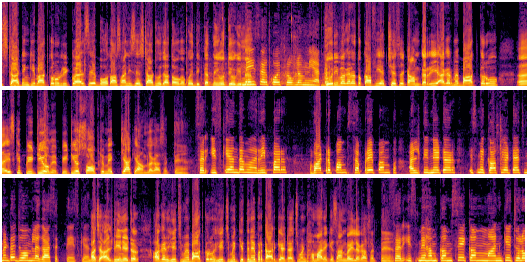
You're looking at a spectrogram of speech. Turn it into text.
स्टार्टिंग की बात करूँ रिक्वायल से बहुत आसानी से स्टार्ट हो जाता होगा कोई दिक्कत नहीं होती होगी नहीं मैम सर कोई प्रॉब्लम नहीं आता। डोरी वगैरह तो काफ़ी अच्छे से काम कर रही है। अगर मैं बात करूँ इसके इसकी पीटीओ में पीटीओ सॉफ्ट में क्या क्या हम लगा सकते हैं? सर इसके अंदर reaper water pump spray pump alternator इसमें काफ़ी अटैचमेंट है जो हम लगा सकते हैं इसके अंदर। अच्छा अल्टीनेटर अगर हिच में बात करूँ हिच में कितने प्रकार के अटैचमेंट हमारे किसान भाई लगा सकते हैं? सर इसमें हम कम से कम मान के चलो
